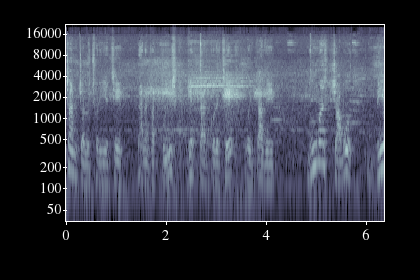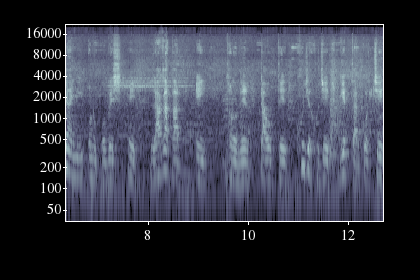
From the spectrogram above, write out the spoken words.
চাঞ্চল্য ছড়িয়েছে। রানাঘাট পুলিশ গ্রেপ্তার করেছে ওই তাদের। দু মাস যাবৎ বেআইনি অনুপ্রবেশে লাগাতার এই ধরনের টাউটদের খুঁজে খুঁজে গ্রেপ্তার করছে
